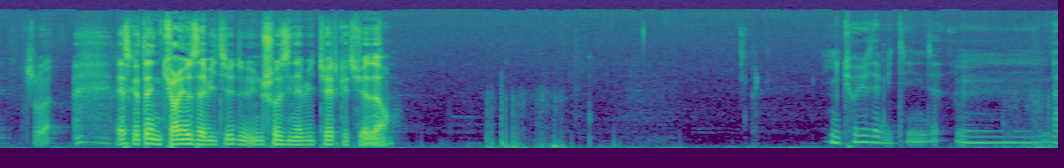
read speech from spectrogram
Je vois. Est-ce que tu as une curieuse habitude, une chose inhabituelle que tu adores? Une curieuse habitude. hmm, bah,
